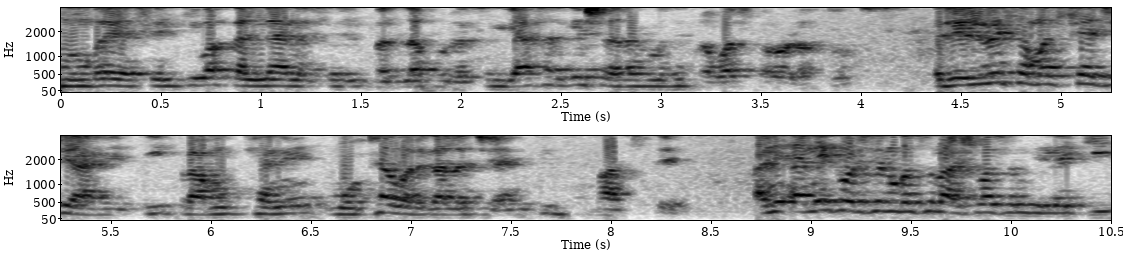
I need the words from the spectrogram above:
मुंबई असेल किंवा कल्याण असेल बदलापूर असेल यासारख्या शहरांमध्ये प्रवास करावा लागतो. रेल्वे समस्या जी आहे ती प्रामुख्याने मोठ्या वर्गाला जी आहे ती भासते. आणि अनेक वर्षांपासून आश्वासन दिले की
